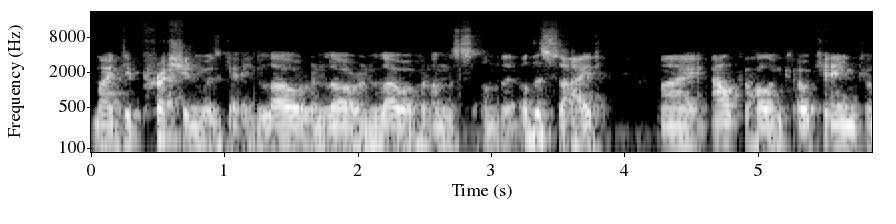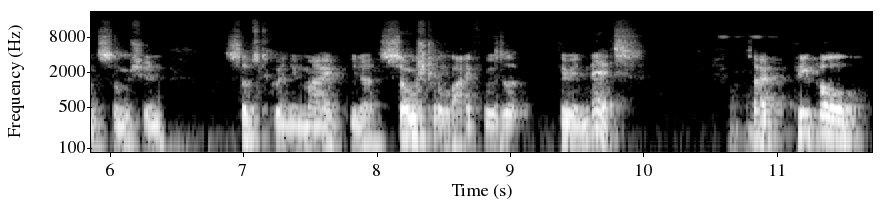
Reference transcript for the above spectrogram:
my depression was getting lower and lower and lower. But on the on the other side my alcohol and cocaine consumption, subsequently my you know social life was doing this. Mm-hmm. So people,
